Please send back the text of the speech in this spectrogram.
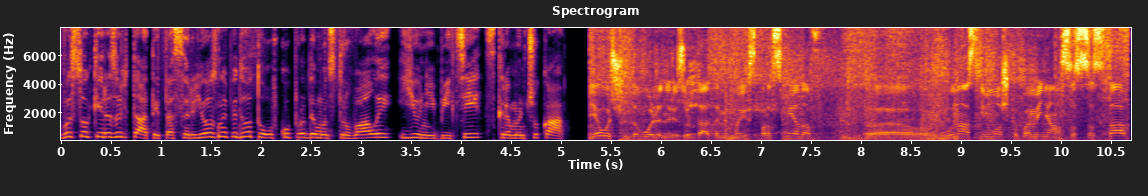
Високі результати та серйозну підготовку продемонстрували юні бійці з Кременчука. Я очень доволен результатами моих спортсменов. Э, У нас немножко поменялся состав.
